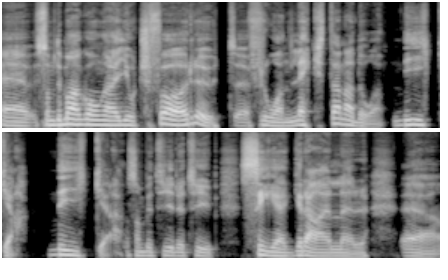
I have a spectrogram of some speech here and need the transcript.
eh, som det många gånger har gjorts förut, från läktarna då, Nika. Nika, som betyder typ segra eller eh,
